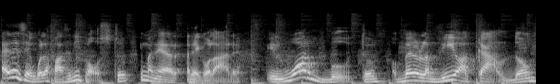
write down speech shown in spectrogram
ed esegue la fase di post in maniera regolare. Il warm boot, ovvero l'avvio a caldo,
